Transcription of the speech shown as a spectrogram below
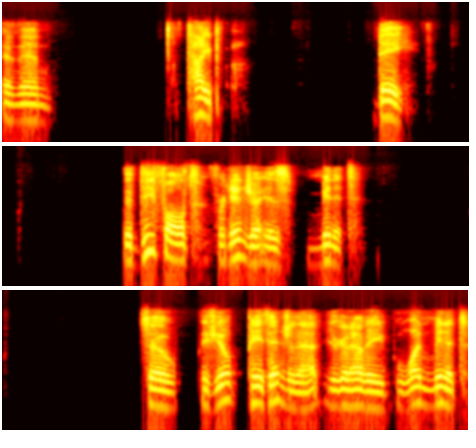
and then type day. The default for Ninja is minute. So if you don't pay attention to that, you're going to have a one minute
